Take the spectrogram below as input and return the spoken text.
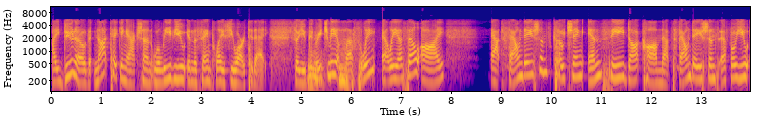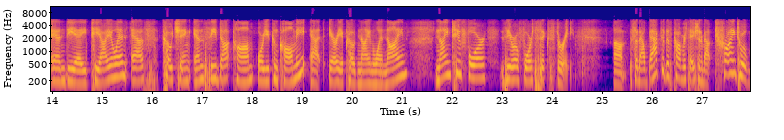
I do know that not taking action will leave you in the same place you are today. So you can hmm. reach me at hmm. Leslie, L E S L I, at foundationscoachingnc.com. That's foundations, F O U N D A T I O N S, coachingnc.com, or you can call me at area code 919 924 0463. Um, so now back to this conversation about trying to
